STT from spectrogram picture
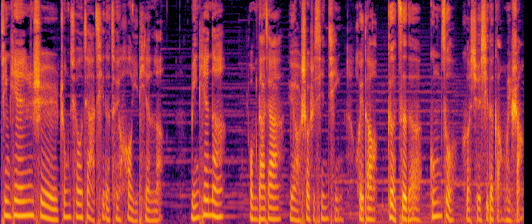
今天是中秋假期的最后一天了，明天呢，我们大家又要收拾心情，回到各自的工作和学习的岗位上。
